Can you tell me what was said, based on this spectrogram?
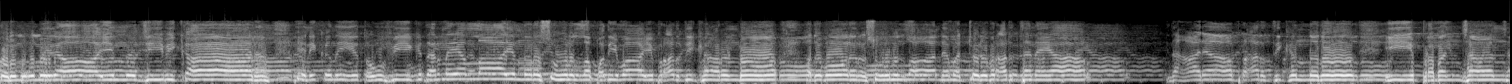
ഒരു മൂമിനായി ഇന്ന് ജീവിക്കാൻ എനിക്ക് നീ തൗഫീക്ക് തരണയല്ല എന്ന് റസൂലുള്ള പതിവായി പ്രാർത്ഥിക്കാറുണ്ടോ? അതുപോലെ റസൂലുള്ളാന്റെ മറ്റൊരു പ്രാർത്ഥനയാ. ഇതാരാ പ്രാർത്ഥിക്കുന്നത്? ഈ പ്രപഞ്ചാണ്ട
